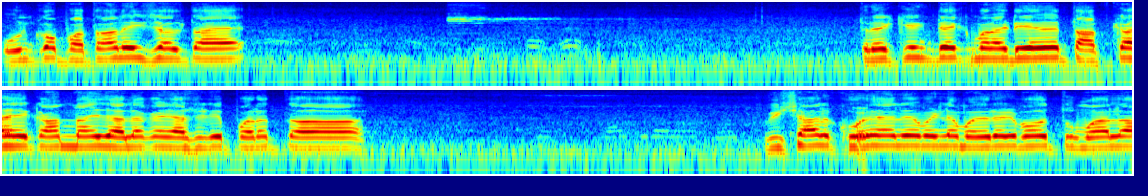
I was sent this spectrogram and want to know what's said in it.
उनको पता नहीं चलता है। ट्रेकिंग टेक मराठी याने तात्काळ हे काम नाही झालं का? यासाठी परत विशाल खोळे याने म्हटलं मयुरेश भाऊ तुम्हाला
